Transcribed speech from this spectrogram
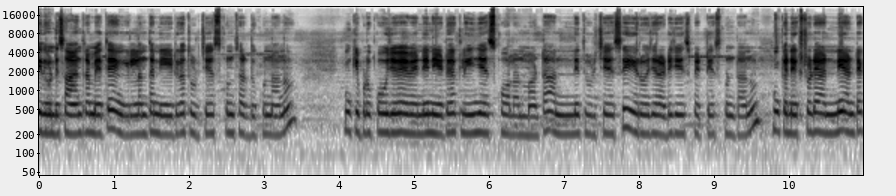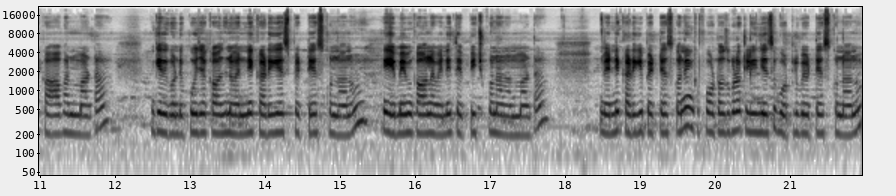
ఇదిగోండి సాయంత్రం అయితే ఇల్లంతా నీట్గా తుడిచేసుకుని సర్దుకున్నాను. ఇంక ఇప్పుడు పూజ ఇవన్నీ నీట్గా క్లీన్ చేసుకోవాలన్నమాట. అన్నీ తుడిచేసి ఈరోజు రెడీ చేసి పెట్టేసుకుంటాను. ఇంకా నెక్స్ట్ డే అన్నీ అంటే కావన్నమాట. ఇంక ఇదిగోండి పూజకు కావాల్సినవన్నీ కడిగేసి పెట్టేసుకున్నాను. ఏమేమి కావాలో అవన్నీ తెప్పించుకున్నాను అనమాట ఇవన్నీ కడిగి పెట్టేసుకొని ఇంకా ఫొటోస్ కూడా క్లీన్ చేసి బొట్లు పెట్టేసుకున్నాను.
